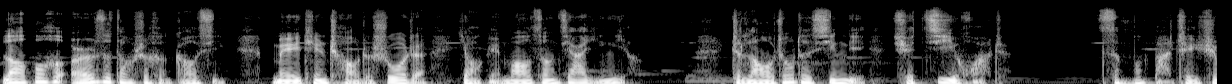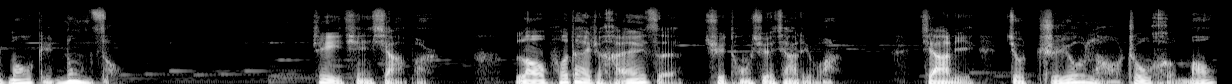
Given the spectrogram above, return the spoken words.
老婆和儿子倒是很高兴，每天吵着说着要给猫增加营养。这老周的心里却计划着怎么把这只猫给弄走。这天下班，老婆带着孩子去同学家里玩。家里就只有老周和猫。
